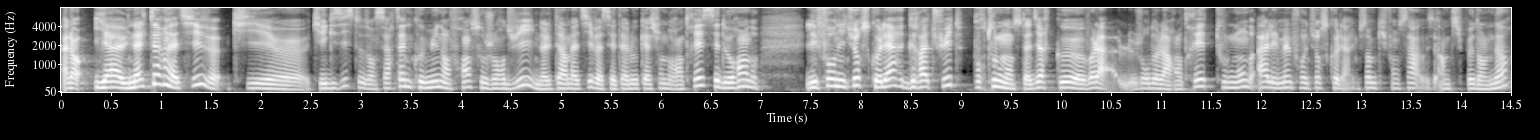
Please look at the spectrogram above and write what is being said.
Alors, il y a une alternative qui, euh, qui existe dans certaines communes en France aujourd'hui, une alternative à cette allocation de rentrée, c'est de rendre les fournitures scolaires gratuites pour tout le monde. C'est-à-dire que, euh, voilà, le jour de la rentrée, tout le monde a les mêmes fournitures scolaires. Il me semble qu'ils font ça un petit peu dans le Nord.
